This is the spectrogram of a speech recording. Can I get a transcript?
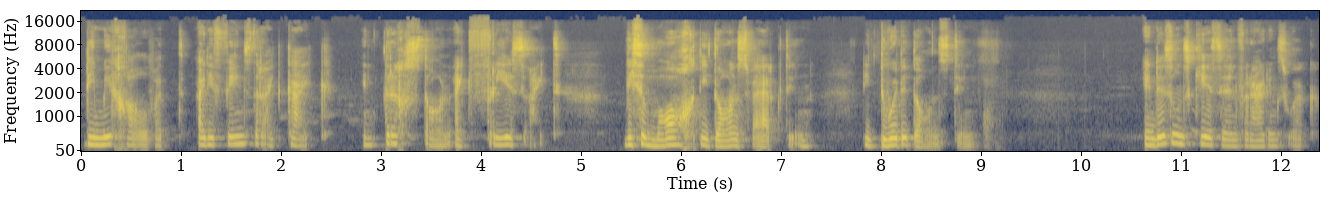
die Michal wat uit die venster uit kyk en terug staan uit vrees uit. Wie se maag die danswerk doen, die dode dans doen. En dis ons keuse in verhoudings ook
